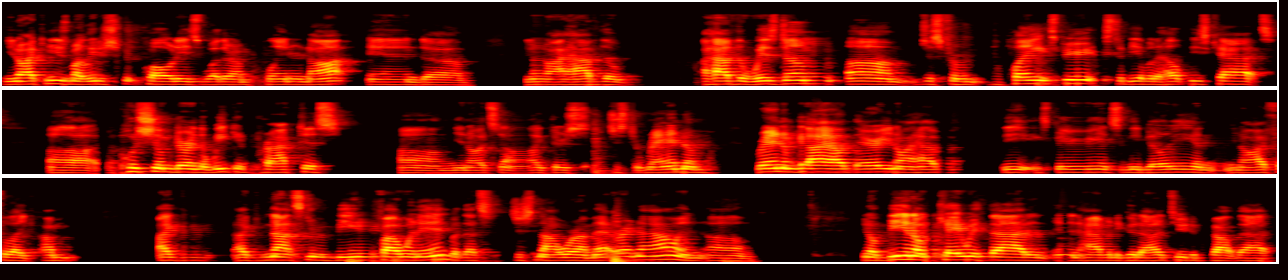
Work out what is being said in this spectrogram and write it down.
you know, I can use my leadership qualities whether I'm playing or not, and um, you know, I have the I have the wisdom um, just from playing experience to be able to help these cats, uh, push them during the week in practice. Um, you know, it's not like there's just a random random guy out there. You know, I have the experience and the ability, and you know, I feel like I'm I could I could not skip a beat if I went in, but that's just not where I'm at right now. And um, you know, being okay with that and, and having a good attitude about that,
